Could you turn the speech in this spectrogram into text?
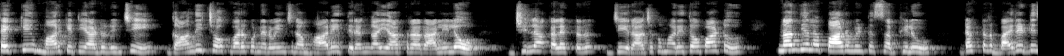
టెక్కీ మార్కెట్ యార్డు నుంచి గాంధీ చౌక్ వరకు నిర్వహించిన భారీ తిరంగా యాత్ర ర్యాలీలో జిల్లా కలెక్టర్ జి రాజకుమారితో పాటు నంద్యాల పార్లమెంటు సభ్యులు డాక్టర్ బైరెడ్డి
